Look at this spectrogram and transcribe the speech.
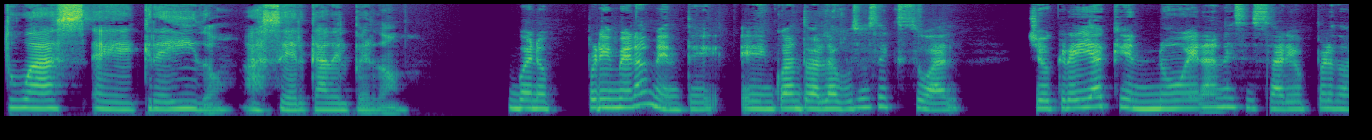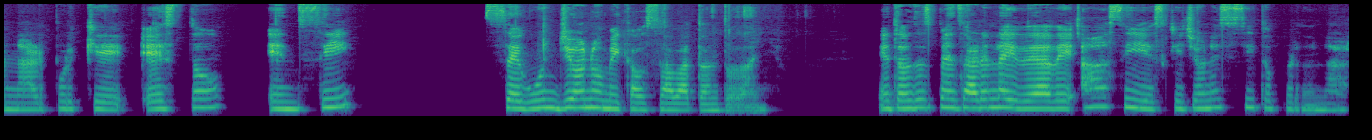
tú has eh, creído acerca del perdón? Bueno, primeramente, en cuanto al abuso sexual, yo creía que no era necesario perdonar porque esto en sí, según yo, no me causaba tanto daño. Entonces pensar en la idea de, ah, sí, es que yo necesito perdonar.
